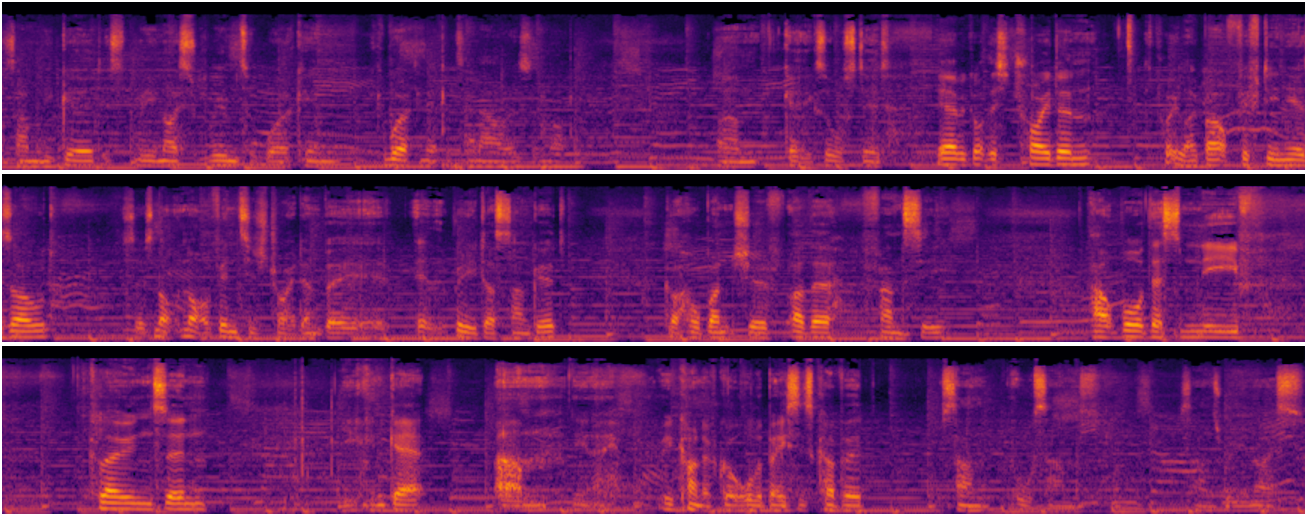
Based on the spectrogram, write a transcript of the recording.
sound really good. It's a really nice room to work in. You can work in it for 10 hours and not um, get exhausted. Yeah, we've got this Trident. It's probably like about 15 years old. So it's not, not a vintage Trident, but it, it really does sound good. Got a whole bunch of other fancy outboard. There's some Neve clones and you can get, um, you know, we kind of got all the bases covered. Sound all sounds sounds really nice.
